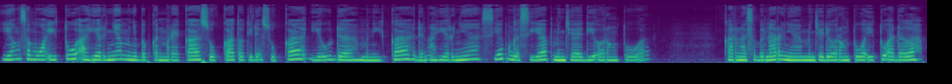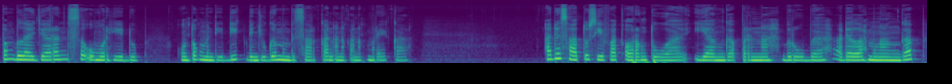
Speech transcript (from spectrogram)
Yang semua itu akhirnya menyebabkan mereka suka atau tidak suka, ya udah menikah dan akhirnya siap nggak siap menjadi orang tua. Karena sebenarnya menjadi orang tua itu adalah pembelajaran seumur hidup untuk mendidik dan juga membesarkan anak-anak mereka. Ada satu sifat orang tua yang gak pernah berubah adalah menganggap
